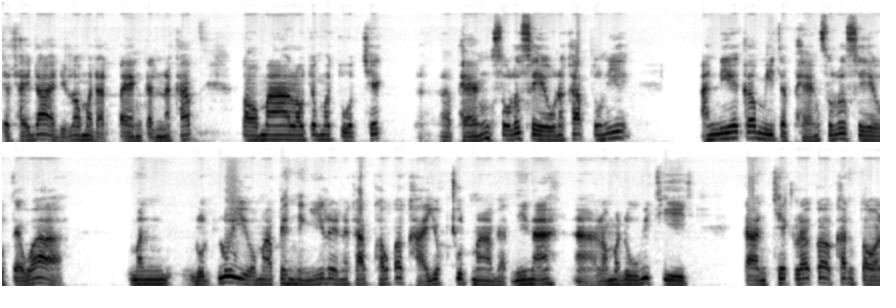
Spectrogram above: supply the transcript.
จะใช้ได้ เดี๋ยวเรามาดัดแปลงกันนะครับ ต่อมาเราจะมาตรวจเช็คแผงโซลาเซลล์นะครับ ตรงนี้อันนี้ก็มีแต่แผงโซลาเซลล์แต่ว่ามันหลุดลุ่ยออกมาเป็นอย่างนี้เลยนะครับ เขาก็ขายยกชุดมาแบบนี้นะ อ่า เรามาดูวิธีการเช็คแล้วก็ขั้นตอน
